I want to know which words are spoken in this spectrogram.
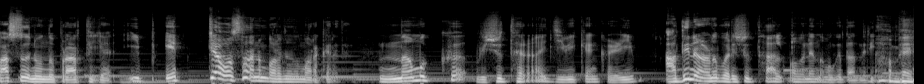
പാസ്റ്ററിനൊന്ന് പ്രാർത്ഥിക്കുക. ഈ ഏറ്റവും അവസാനം പറഞ്ഞത് മറക്കരുത്. നമുക്ക് വിശുദ്ധരായി ജീവിക്കാൻ കഴിയും. അതിനാണ് പരിശുദ്ധാത്മാവിനെ നമുക്ക് തന്നിരിക്കുന്നത്.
